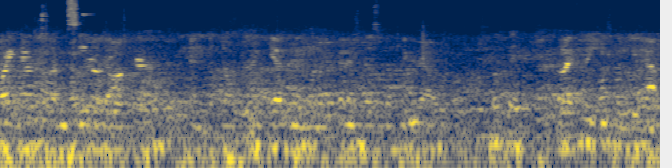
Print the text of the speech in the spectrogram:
right now I'm seeing the doctor, and the doctor again, and when I finish this, we'll figure out. But I think he's going to be happy.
